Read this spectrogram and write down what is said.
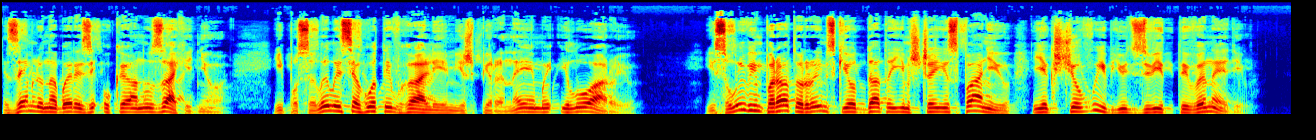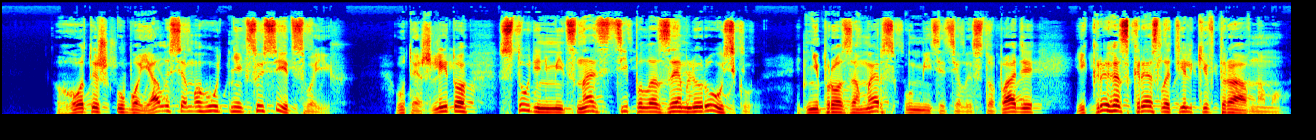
землю на березі океану Західнього, і поселилися готи в Галії між Піренеями і Луарою. І сулив імператор римський отдати їм ще Іспанію, якщо виб'ють звідти Венедів. Готи ж убоялися могутніх сусід своїх. У те ж літо студінь міцна зціпила землю Руську. Дніпро замерз у місяці листопаді, і крига скресла тільки в травному,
